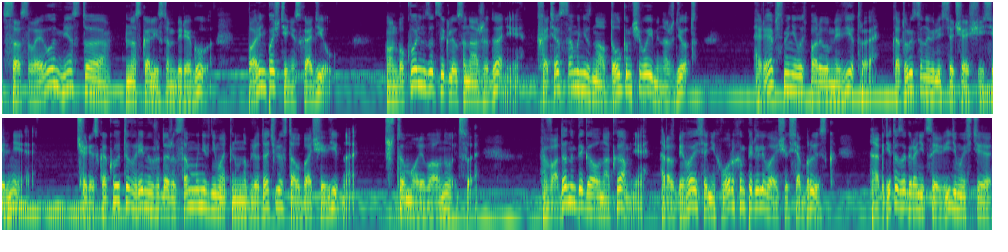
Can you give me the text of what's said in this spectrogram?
Со своего места на скалистом берегу парень почти не сходил. Он буквально зациклился на ожидании, хотя сам и не знал толком, чего именно ждет. Рябь сменилась порывами ветра, которые становились все чаще и сильнее. Через какое-то время уже даже самому невнимательному наблюдателю стало бы очевидно, что море волнуется. Вода набегала на камни, разбиваясь о них ворохом переливающихся брызг, а где-то за границей видимости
